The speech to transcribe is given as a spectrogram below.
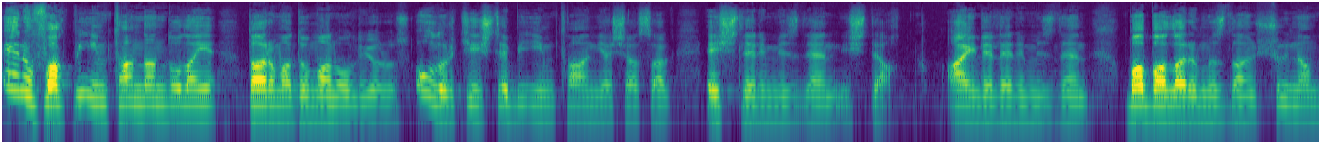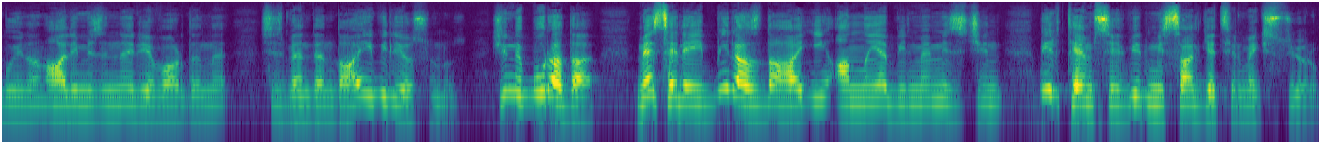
en ufak bir imtihandan dolayı darma duman oluyoruz. Olur ki işte bir imtihan yaşasak eşlerimizden işte ailelerimizden babalarımızdan şuyla buyla halimizin nereye vardığını siz benden daha iyi biliyorsunuz. Şimdi burada meseleyi biraz daha iyi anlayabilmemiz için bir temsil bir misal getirmek istiyorum.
